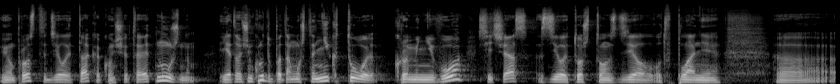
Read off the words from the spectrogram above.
и он просто делает так, как он считает нужным. И это очень круто, потому что никто, кроме него, сейчас сделает то, что он сделал вот в плане, э,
